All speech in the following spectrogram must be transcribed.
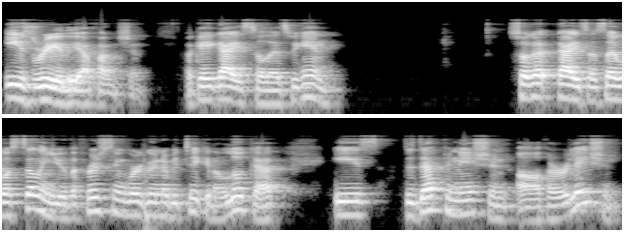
is really a function. Okay guys, so let's begin. So guys, as I was telling you, the first thing we're going to be taking a look at is the definition of a relation.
